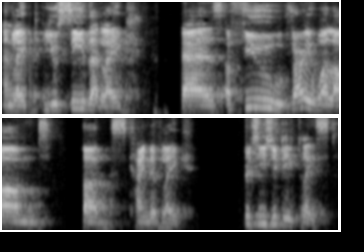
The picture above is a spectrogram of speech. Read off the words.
And like you see that like there's a few very well armed thugs kind of like strategically placed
